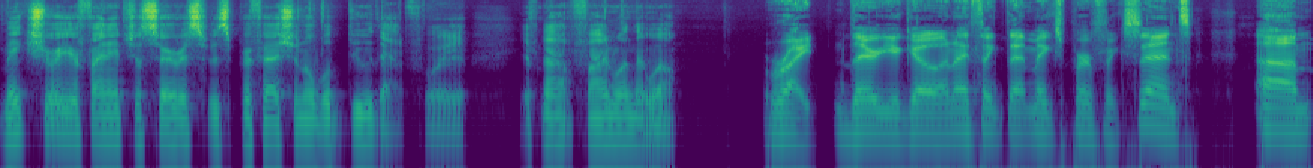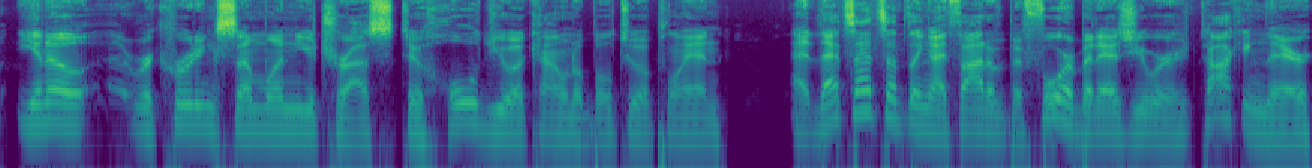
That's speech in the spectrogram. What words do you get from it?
make sure your financial services professional will do that for you. If not, find one that will. Right. There you go. And I think that makes perfect sense. Um, you know, recruiting someone you trust to hold you accountable to a plan, uh, that's not something I thought of before. But as you were talking there,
